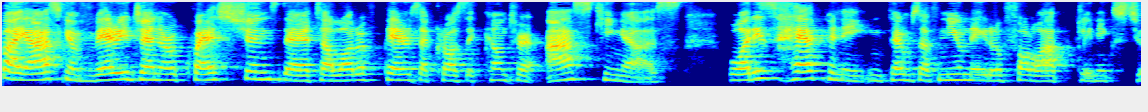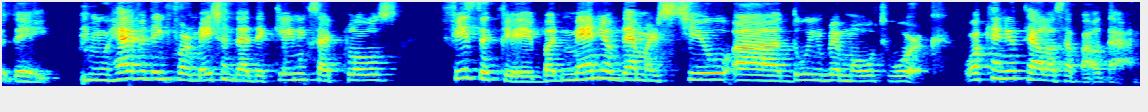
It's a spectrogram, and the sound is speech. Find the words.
by asking a very general questions that a lot of parents across the country are asking us. What is happening in terms of neonatal follow-up clinics today? we have the information that the clinics are closed physically, but many of them are still uh, doing remote work. What can you tell us about that?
